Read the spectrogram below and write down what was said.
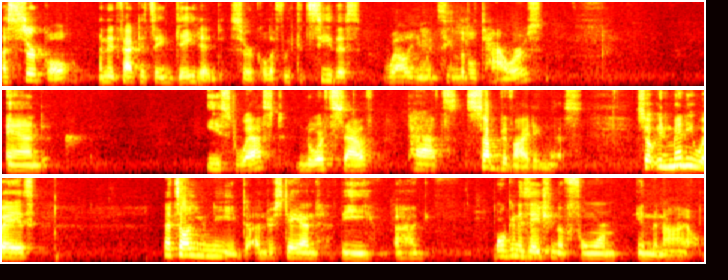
A circle, and in fact it's a gated circle. If we could see this well, you would see little towers. And east-west, north-south paths subdividing this. So in many ways, that's all you need to understand the uh, organization of form in the Nile.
